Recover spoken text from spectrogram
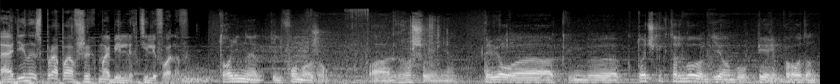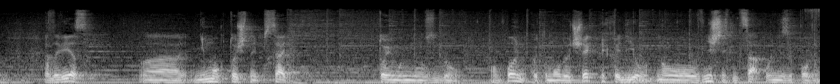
один из пропавших мобильных телефонов. Тронина телефон ожил, Грошевой нет. Привел э, к, э, к точке к торговой, где он был перепродан. Продавец э, не мог точно писать, кто ему ему сбил. Он помнит, какой-то молодой человек приходил, но внешность лица он не запомнил.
